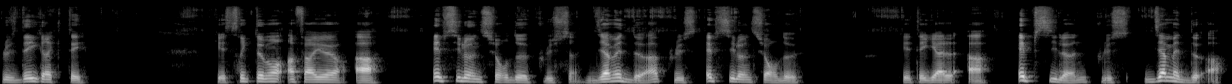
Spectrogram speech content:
plus DYT, qui est strictement inférieur à epsilon sur 2 plus diamètre de A plus epsilon sur 2 qui est égal à epsilon plus diamètre de A.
